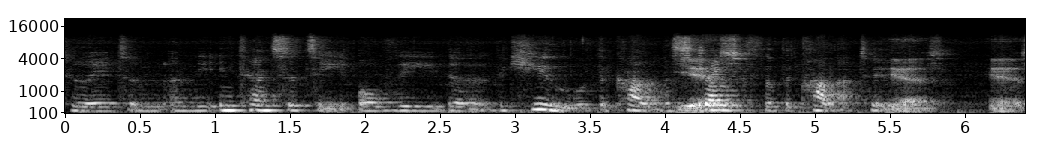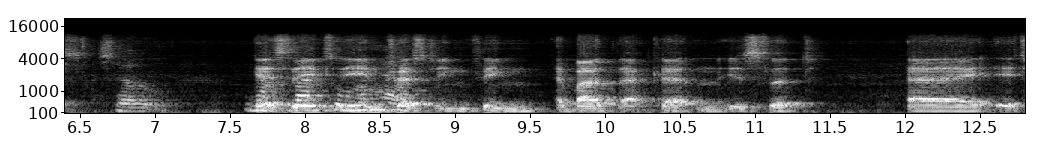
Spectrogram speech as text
to it, and, and the intensity of the, the, the hue of the colour, the Yes. strength of the colour too. yes, yes. So Yes, the, the I interesting thing about that curtain is that uh, it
